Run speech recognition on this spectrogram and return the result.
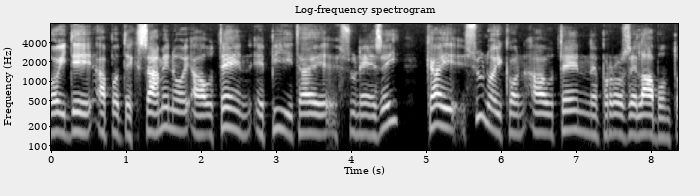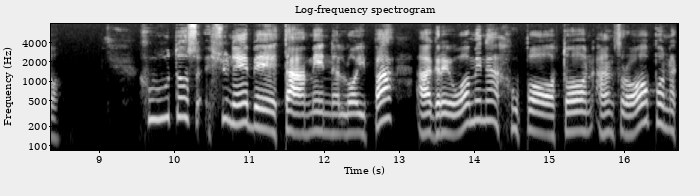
hoide apod examenoi auten epitae sunesei kai sunoikon auten proselabonto. Hutos sunebe tamen loipa agreuomena hupo ton anthropon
